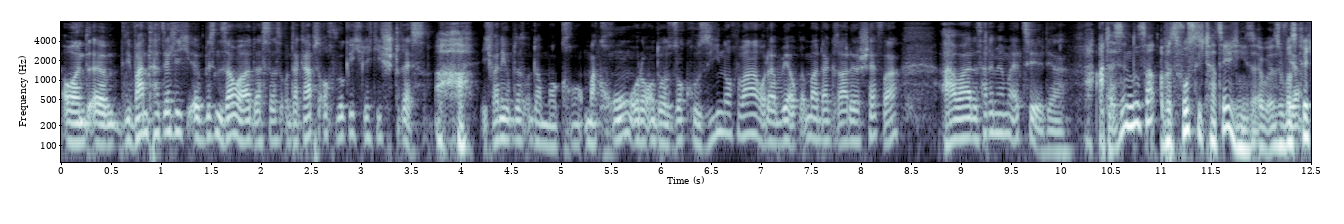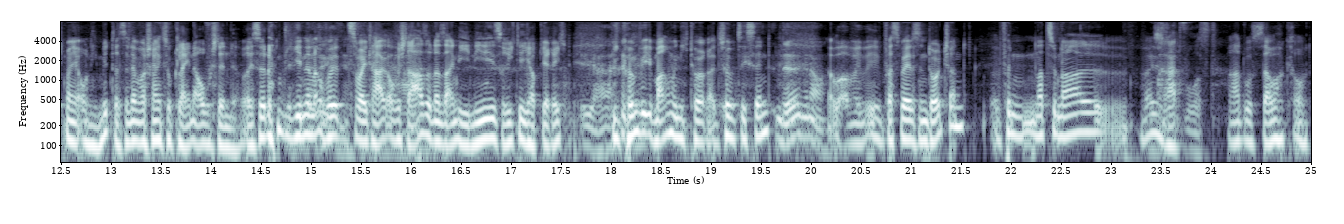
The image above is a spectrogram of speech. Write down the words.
Und ähm, die waren tatsächlich ein bisschen sauer, dass das, und da gab es auch wirklich richtig Stress. Aha. Ich weiß nicht, ob das unter Macron, Macron oder unter Sarkozy noch war oder wer auch immer da gerade Chef war, aber das hat er mir mal erzählt, ja. Ah, das ist interessant. Aber das wusste ich tatsächlich nicht. Also, sowas Ja. kriegt man ja auch nicht mit. Das sind dann wahrscheinlich so kleine Aufstände. Weißt du, die gehen dann auf zwei Tage auf die Straße und dann sagen die, nee, ist richtig, habt ihr recht. Ja. Die können wir, machen wir nicht teurer als 50 Cent. Ne, genau. Aber was wäre das in Deutschland für ein National, weiß ich nicht. Bratwurst. Bratwurst, Sauerkraut.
